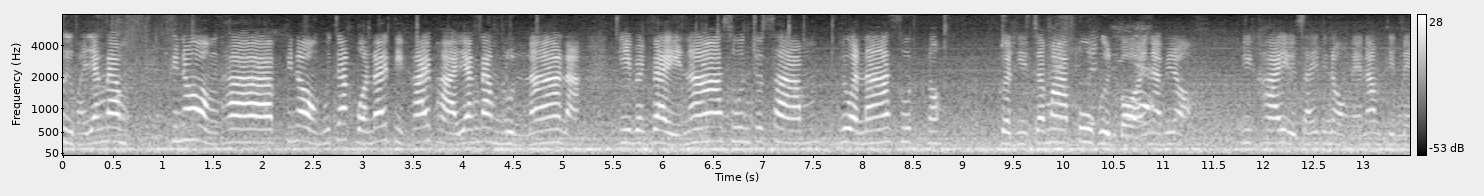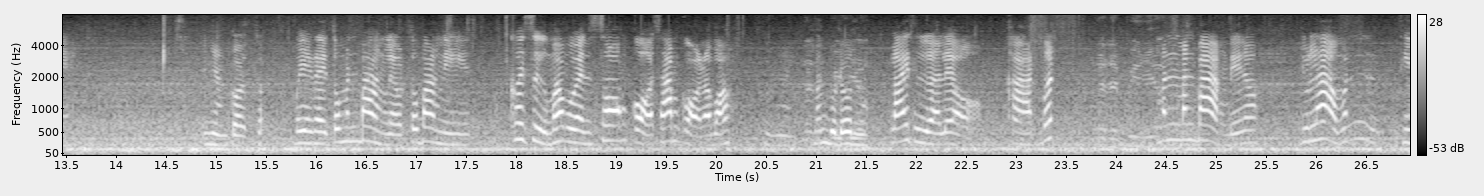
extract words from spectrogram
สื่อพาย่างดำพี่น้องถ้าพี่น้องรู้จักบอลได้ตีค่ายผาย่างดำรุ่นหน้าน่ะที่แบบใดหน้าศูนย์จุดสาม หรือว่าหน้าสุดเนาะเพื่อที่จะมาปูผืนบอยนะพี่น้องมีค่ายอยู่ใจะให้พี่น้องแนะนำทินเน่เป็นอย่างก็ว่าอย่างไรตัวมันบางแล้วตัวบางนี้เคยสื่อมาบริเวณซ่องก่อซ้ำก่อแล้วบ่มันบ่โดนไล่เถื่อแล้ว ขาดเบิดได้ปีเดียวมันมันบางเด้เนาะอยู่ล่าวมันที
